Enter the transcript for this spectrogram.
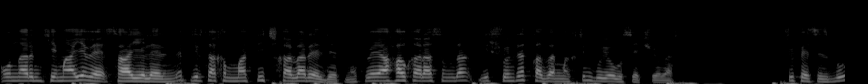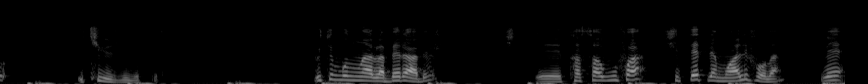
onların himaye ve sayelerinde bir takım maddi çıkarlar elde etmek veya halk arasında bir şöhret kazanmak için bu yolu seçiyorlar. Şüphesiz bu iki yüzlülüktür. Bütün bunlarla beraber e, tasavvufa şiddetle muhalif olan ve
